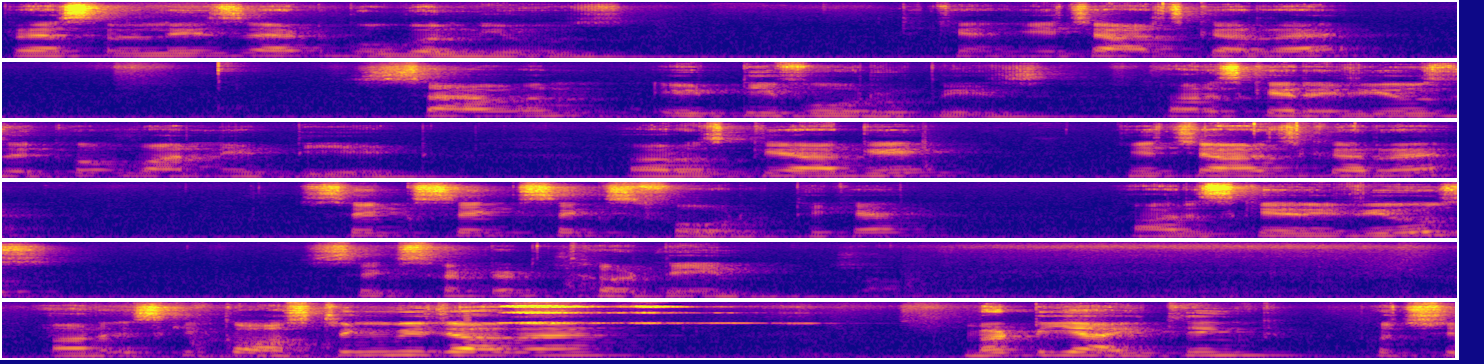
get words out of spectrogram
press release at Google news ठीक है? ये चार्ज कर रहा है सेवन एट्टी फोर रुपीज़ और इसके रिव्यूज़ देखो वन एट्टी एट और उसके आगे ये चार्ज कर रहा है सिक्स सिक्स सिक्स फोर ठीक है? और इसके रिव्यूज़ सिक्स हंड्रेड थर्टीन और इसकी कॉस्टिंग भी ज़्यादा है। बट ये आई थिंक कुछ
